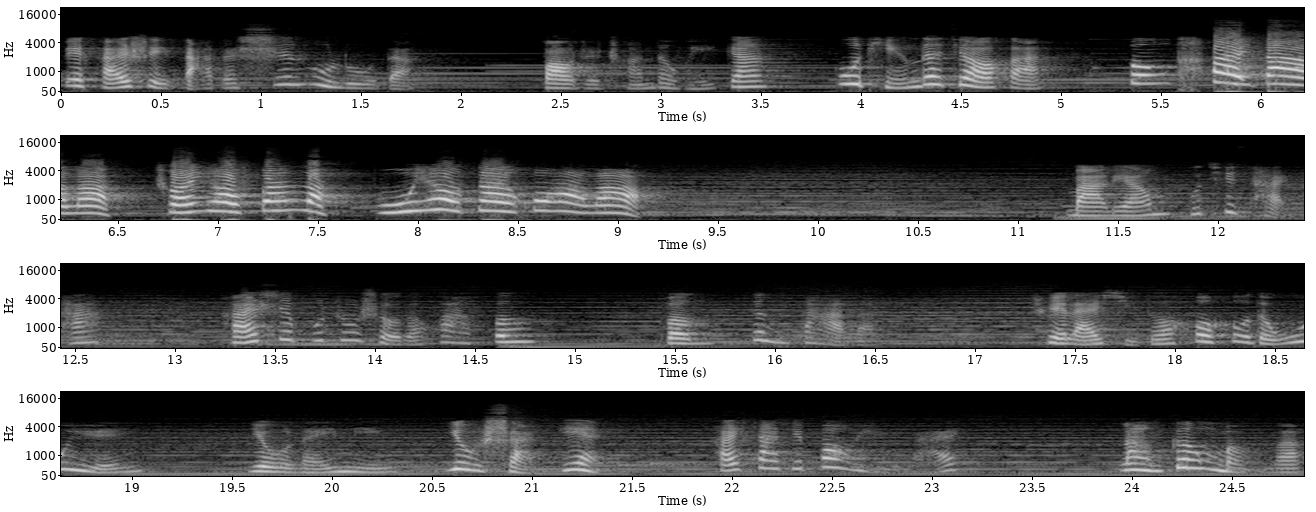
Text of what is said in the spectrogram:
被海水打得湿漉漉的。抱着船的桅杆，不停的叫喊：“风太大了，船要翻了，不要再画了。”马良不去踩它，还是不住手的画风，风更大了，吹来许多厚厚的乌云，又雷鸣又闪电，还下起暴雨来，浪更猛了，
